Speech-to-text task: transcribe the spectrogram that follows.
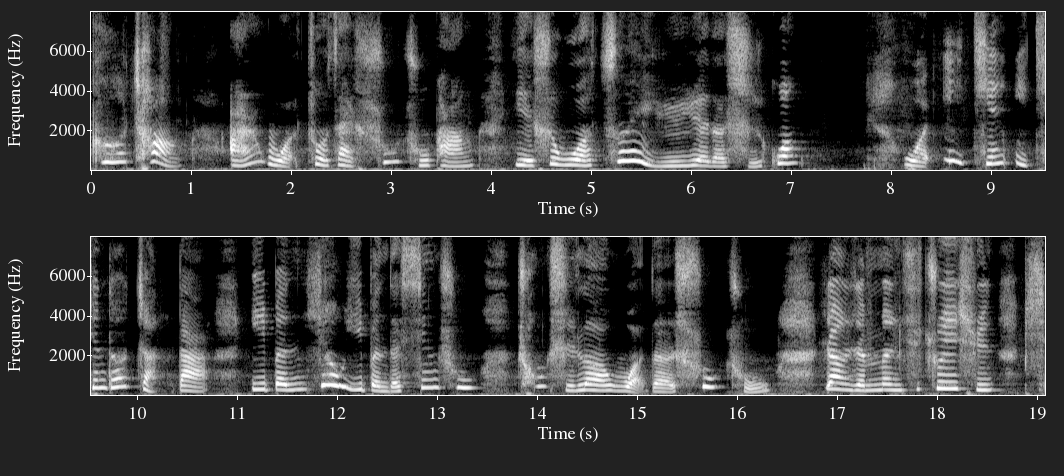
歌唱，而我坐在书橱旁，也是我最愉悦的时光。我一天一天的长大，一本又一本的新书充实了我的书橱，让人们去追寻缥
